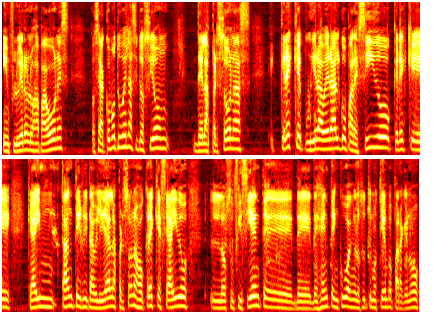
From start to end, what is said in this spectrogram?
influyeron los apagones. O sea, ¿cómo tú ves la situación de las personas, ¿crees que pudiera haber algo parecido? ¿Crees que, que hay tanta irritabilidad en las personas o crees que se ha ido lo suficiente de, gente en Cuba en los últimos tiempos para que no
